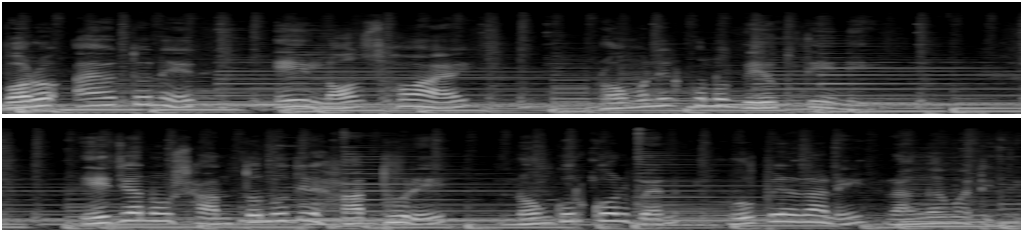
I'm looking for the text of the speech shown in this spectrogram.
বড় আয়তনের এই লঞ্চ হওয়ায় ভ্রমণের কোনো বিরক্তি নেই। এ যেন শান্ত নদীর হাত ধরে নঙ্গর করবেন রূপের রানী রাঙ্গামাটিতে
